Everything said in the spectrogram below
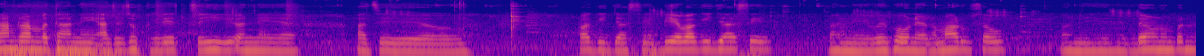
રામ રામ બધાને. આજે જો ઘરે જઈ અને આજે વાગી જશે, બે વાગી જશે. અને વૈભવને રમાડું સૌ અને દાણું બન,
